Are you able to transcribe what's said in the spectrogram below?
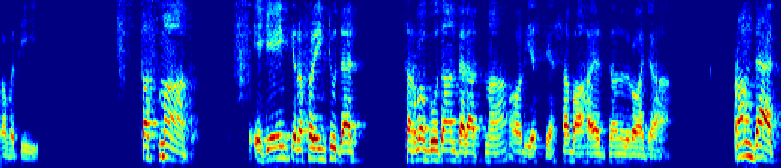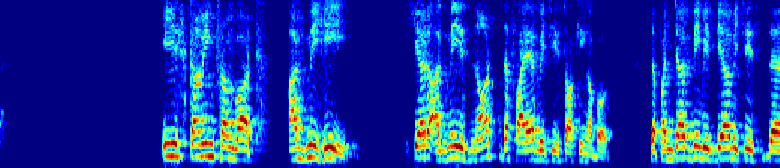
Bhavati. Tasmat, again referring to that Sarvabhutantaratma or Yasya Sabahaya Janudroja. From that is coming from what? Agnihi. Here Agni is not the fire which he is talking about. The Panchagni Vidya which is the,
